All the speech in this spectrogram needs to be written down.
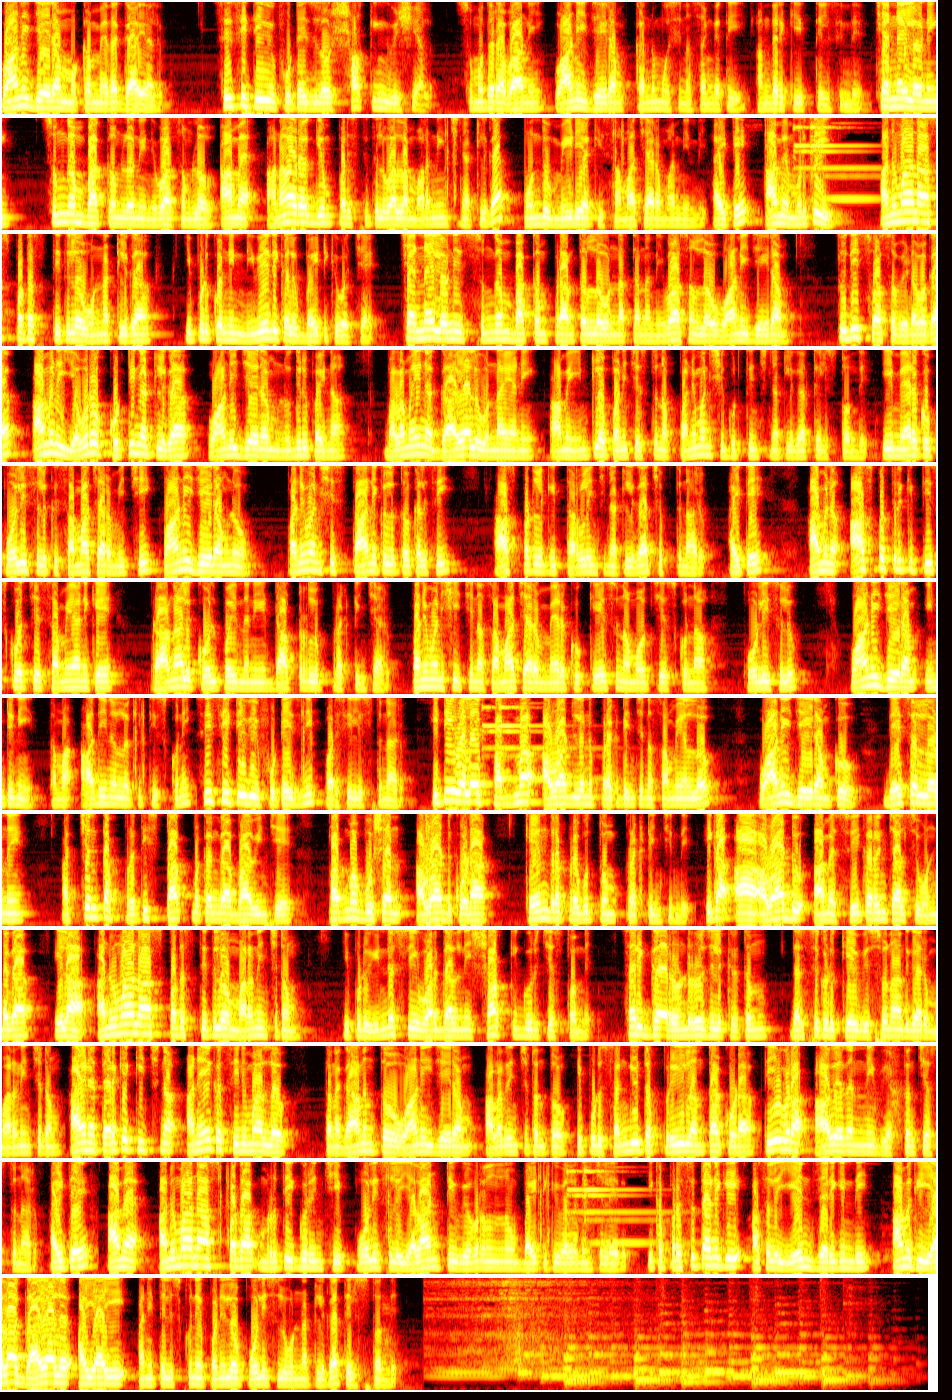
వాణి జయరాం ముఖం మీద గాయాలు. సీసీటీవీ ఫుటేజ్లో షాకింగ్ విషయాలు. సుమధుర వాణి వాణి జయరాం కన్ను మూసిన సంగతి అందరికీ తెలిసిందే. చెన్నైలోని సుంగంబాక్కంలోని నివాసంలో ఆమె అనారోగ్యం పరిస్థితుల వల్ల మరణించినట్లుగా ముందు మీడియాకి సమాచారం అందింది. అయితే ఆమె మృతి అనుమానాస్పద స్థితిలో ఉన్నట్లుగా ఇప్పుడు కొన్ని నివేదికలు బయటికి వచ్చాయి. చెన్నైలోని సుంగంబాక్కం ప్రాంతంలో ఉన్న తన నివాసంలో వాణి జయరాం తుది శ్వాస విడవగా ఆమెను ఎవరో కొట్టినట్లుగా వాణి నుదురిపైన బలమైన గాయాలు ఉన్నాయని ఆమె ఇంట్లో పనిచేస్తున్న పని మనిషి గుర్తించినట్లుగా తెలుస్తోంది. ఈ మేరకు పోలీసులకు సమాచారం ఇచ్చి వాణి జయరాంను పని మనిషి స్థానికులతో కలిసి హాస్పిటల్కి తరలించినట్లుగా చెప్తున్నారు. అయితే ఆమెను ఆసుపత్రికి తీసుకువచ్చే సమయానికే ప్రాణాలు కోల్పోయిందని డాక్టర్లు ప్రకటించారు. పని మనిషి ఇచ్చిన సమాచారం మేరకు కేసు నమోదు చేసుకున్న పోలీసులు వాణి జయరాం ఇంటిని తమ ఆధీనంలోకి తీసుకుని సీసీటీవీ ఫుటేజ్ని పరిశీలిస్తున్నారు. ఇటీవలే పద్మ అవార్డులను ప్రకటించిన సమయంలో వాణి జయరాంకు దేశంలోనే అత్యంత ప్రతిష్టాత్మకంగా భావించే పద్మభూషణ్ అవార్డు కూడా కేంద్ర ప్రభుత్వం ప్రకటించింది. ఇక ఆ అవార్డు ఆమె స్వీకరించాల్సి ఉండగా ఇలా అనుమానాస్పద స్థితిలో మరణించడం ఇప్పుడు ఇండస్ట్రీ వర్గాల్ని షాక్కి గురి చేస్తోంది సరిగ్గా రెండు రోజుల క్రితం దర్శకుడు కె. విశ్వనాథ్ గారు మరణించడం ఆయన తెరకెక్కించిన అనేక సినిమాల్లో తన గానంతో వాణి జయరాం అలరించడంతో ఇప్పుడు సంగీత ప్రియులంతా కూడా తీవ్ర ఆవేదనని వ్యక్తం చేస్తున్నారు. అయితే ఆమె అనుమానాస్పద మృతి గురించి పోలీసులు ఎలాంటి వివరణలను బయటికి వెల్లడించలేదు. ఇక ప్రస్తుతానికి అసలు ఏం జరిగింది? ఆమెకి ఎలా గాయాలు అయ్యాయి అని తెలుసుకునే పనిలో పోలీసులు ఉన్నట్లుగా తెలుస్తోంది.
